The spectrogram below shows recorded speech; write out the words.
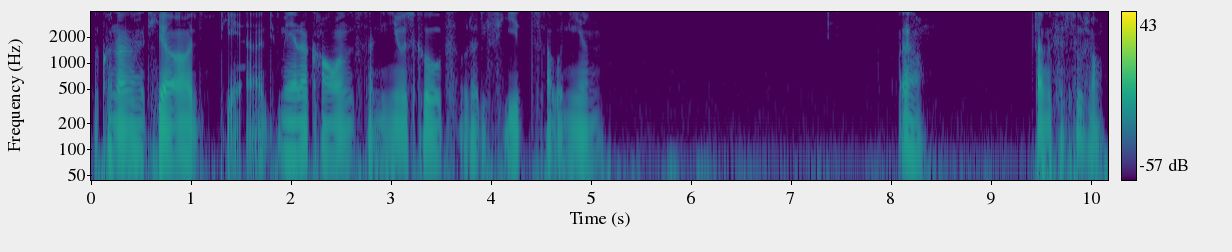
Wir können dann halt hier äh, die, äh, die Mail-Accounts, dann die Newscopes oder die Feeds abonnieren. Ja. Danke fürs Zuschauen.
